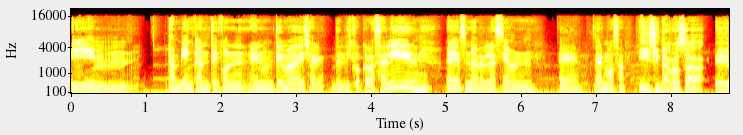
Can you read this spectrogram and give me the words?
y mm, también canté con en un tema de ella del disco que va a salir. Es una relación eh, hermosa. Y Cita Rosa, eh,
